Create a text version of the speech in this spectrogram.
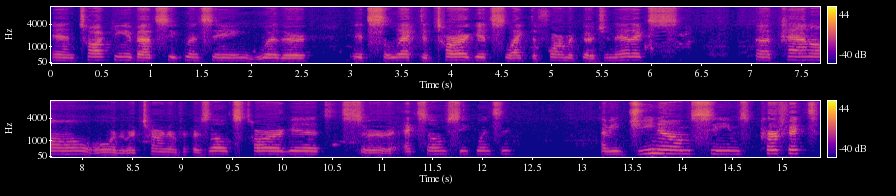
and talking about sequencing, whether it's selected targets like the pharmacogenetics uh, panel or the return of results targets or exome sequencing. I mean, genome seems perfect.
